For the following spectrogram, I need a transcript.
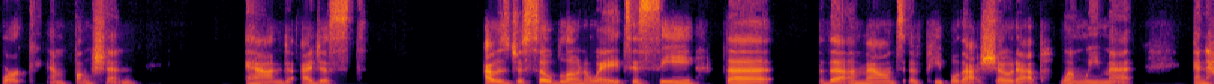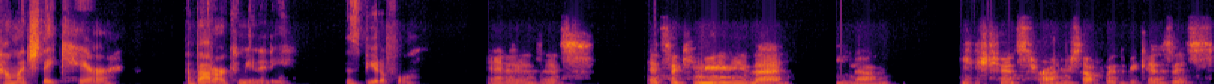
work and function. And I just I was just so blown away to see the the amount of people that showed up when we met and how much they care about our community is beautiful. It is. It's it's a community that, you know, you should surround yourself with because it's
